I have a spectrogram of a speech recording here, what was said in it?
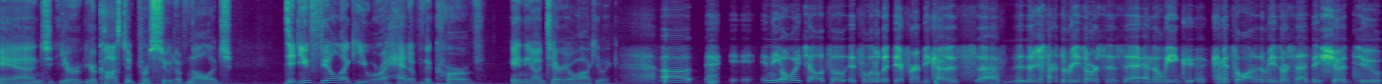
and your, your constant pursuit of knowledge, did you feel like you were ahead of the curve in the Ontario Hockey League? Uh, in the OHL, it's a it's a little bit different because uh, there just aren't the resources, and the league commits a lot of the resources as they should to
